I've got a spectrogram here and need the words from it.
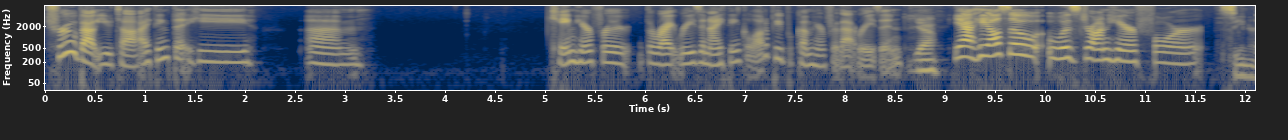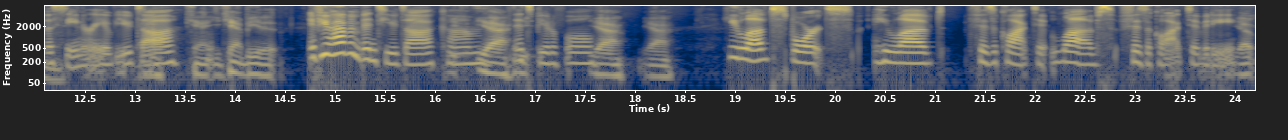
true about Utah. I think that he um, came here for the right reason. I think a lot of people come here for that reason. Yeah, Yeah, he also was drawn here for scenery. the scenery of Yeah, Utah. can't you can't beat it. If you haven't been to Utah, come. yeah, It's beautiful. Yeah, yeah. He loved sports. He loved physical acti- loves physical activity. Yep.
